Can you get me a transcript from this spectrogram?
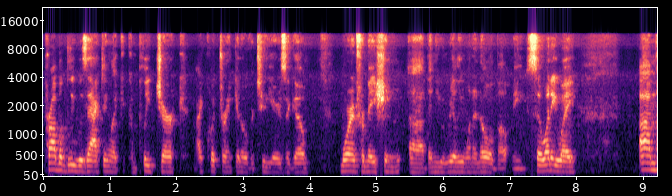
probably was acting like a complete jerk. I quit drinking over two years ago more information uh, than you really want to know about me. So anyway, um,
